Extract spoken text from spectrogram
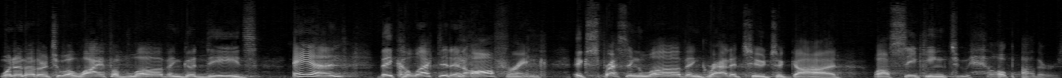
one another to a life of love and good deeds. And they collected an offering, expressing love and gratitude to God while seeking to help others.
